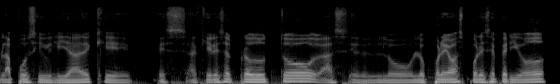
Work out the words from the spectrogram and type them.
la posibilidad de que pues, adquieres el producto, eh, lo, lo pruebas por ese periodo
